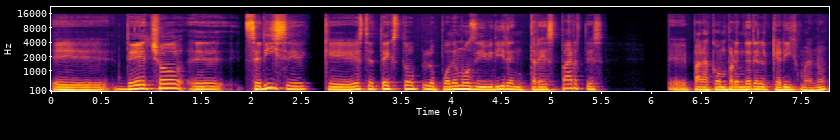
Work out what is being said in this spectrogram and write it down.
Eh, de hecho, eh, se dice que este texto lo podemos dividir en tres partes para comprender el querigma, ¿no?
